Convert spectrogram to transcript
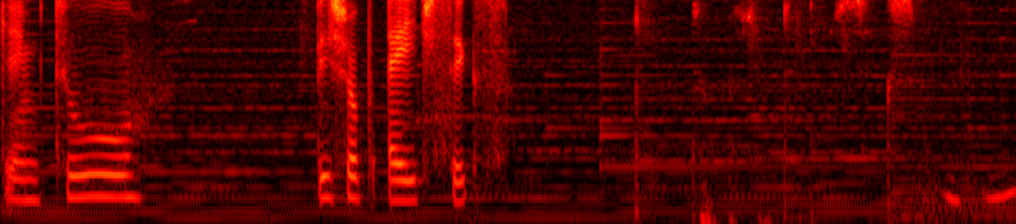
Game two, bishop h6. Mhm.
